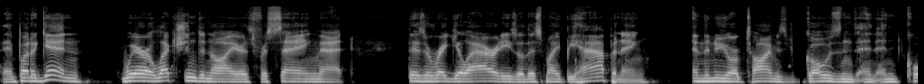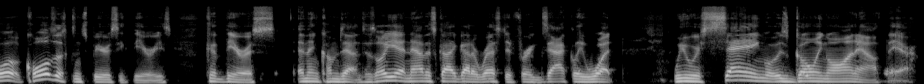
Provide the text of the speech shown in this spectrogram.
eh, but again, we're election deniers for saying that there's irregularities or this might be happening. And the New York Times goes and and, and call, calls us conspiracy theories theorists, and then comes out and says, "Oh yeah, now this guy got arrested for exactly what we were saying what was going on out there,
